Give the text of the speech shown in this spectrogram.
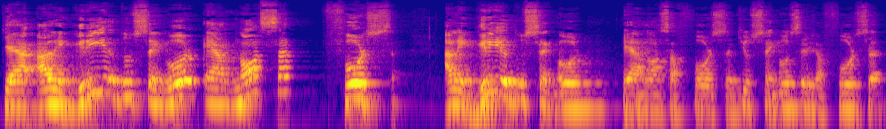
que a alegria do Senhor é a nossa força. A alegria do Senhor é a nossa força. Que o Senhor seja a força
